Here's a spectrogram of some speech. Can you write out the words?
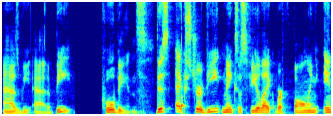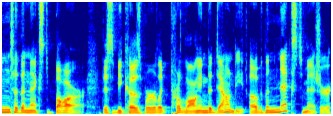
as we add a beat. Cool beans. This extra beat makes us feel like we're falling into the next bar. This is because we're like prolonging the downbeat of the next measure.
